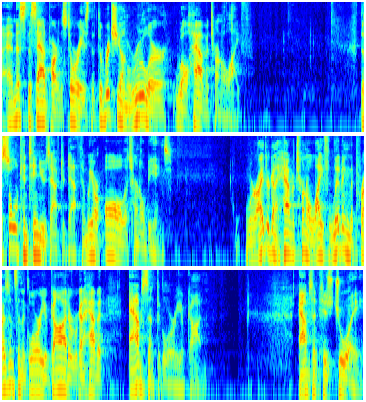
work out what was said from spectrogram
and this is the sad part of the story, is that the rich young ruler will have eternal life. The soul continues after death, and we are all eternal beings. We're either going to have eternal life living the presence and the glory of God, or we're going to have it absent the glory of God. Absent his joy,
